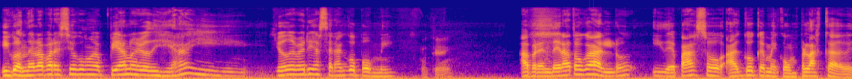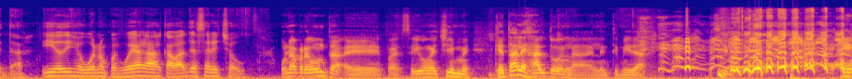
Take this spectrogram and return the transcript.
Y cuando él apareció con el piano, yo dije, ay, yo debería hacer algo por mí. ok. Aprender a tocarlo y de paso algo que me complazca de verdad. Y yo dije, bueno, pues voy a acabar de hacer el show. Una pregunta, eh, para seguir con el chisme. ¿Qué tal es Aldo en la, en la intimidad? En,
